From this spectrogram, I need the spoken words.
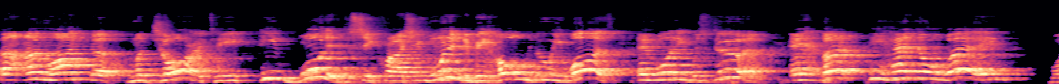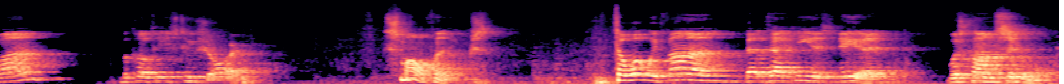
uh, unlike the majority, he wanted to see Christ. He wanted to behold who he was and what he was doing. And, but he had no way. Why? Because he's too short. Small things. So what we find that Zacchaeus did was climb sycamore.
